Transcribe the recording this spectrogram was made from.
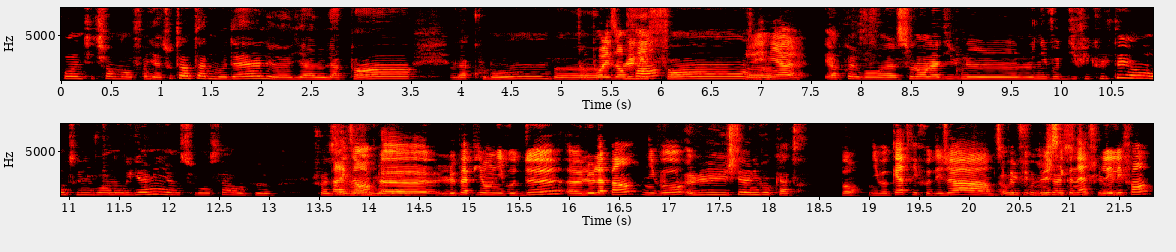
pour une petite chambre d'enfant. Il y a tout un tas de modèles. Euh, il y a le lapin, la colombe, enfants l'éléphant. Euh, Génial. et après, bon, euh, selon la, le, niveau de difficulté, hein, au niveau en origami, hein, selon ça, on peut choisir. Par exemple, le papillon niveau 2, le lapin niveau Lui, je niveau 4. Bon, niveau 4, il faut déjà un petit ah peu plus, mieux s'y connaître. L'éléphant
